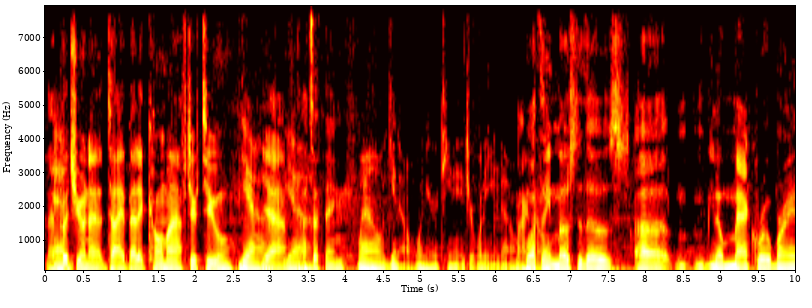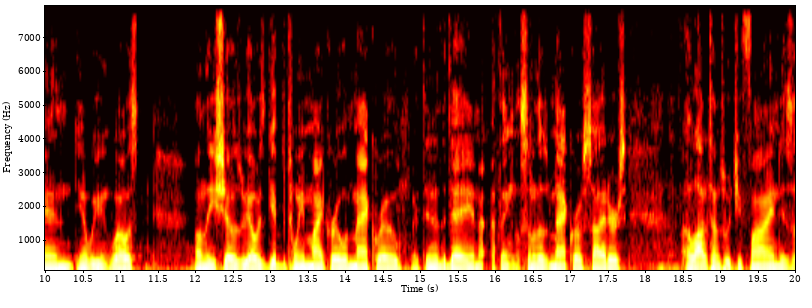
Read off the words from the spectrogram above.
That And- put you in a diabetic coma after two. Yeah, yeah, yeah. That's a thing. Well, you know, when you're a teenager, what do you know? I well, I know. think most of those, uh, you know, macro brand, you know, we, we always, on these shows, we always get between micro and macro at the end of the day. And I think some of those macro ciders, a lot of times what you find is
